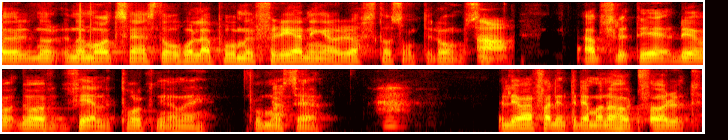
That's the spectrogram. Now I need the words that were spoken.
nor- normalt svenskt att hålla på med föreningar och rösta och sånt i dem. Så Ja, Absolut, det, det, var, det var fel tolkning av mig, får man säga. Eller i alla fall inte det man har hört förut.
